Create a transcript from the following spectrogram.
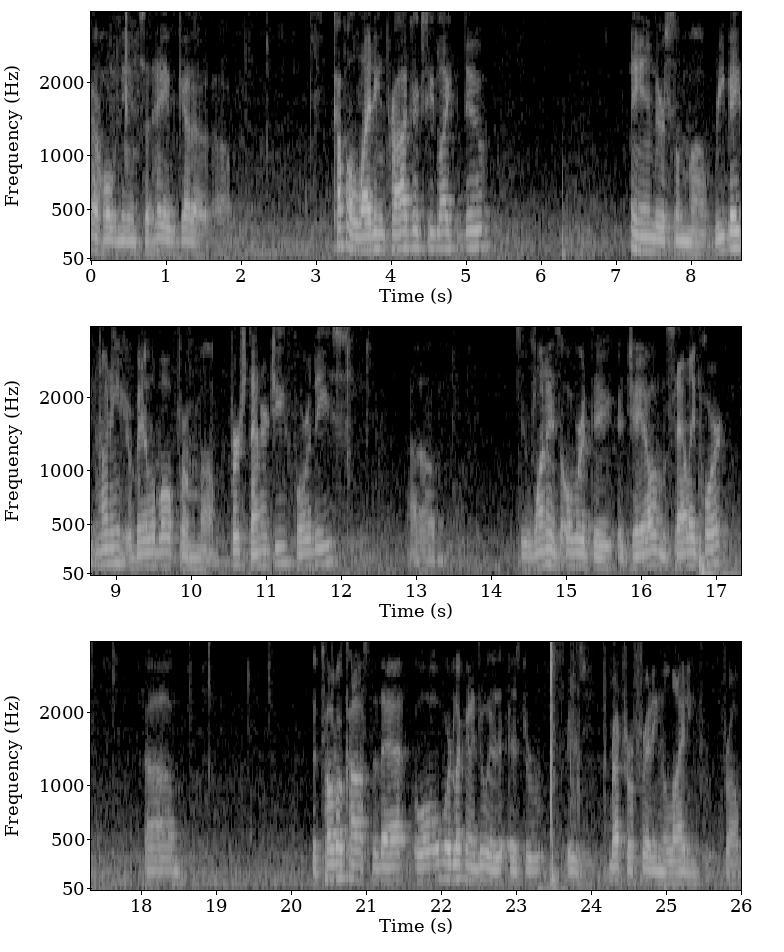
got a hold of me and said, hey, we've got a um, couple of lighting projects he'd like to do. And there's some uh, rebate money available from uh, First Energy for these. Um, One is over at the jail in the Sallyport. Um, The total cost of that, what we're looking to do is, is to- is retrofitting the lighting fr- from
